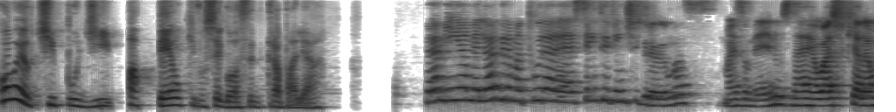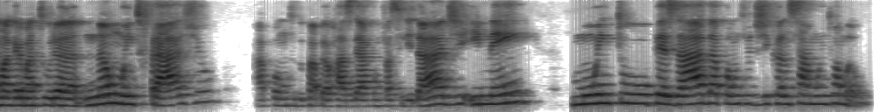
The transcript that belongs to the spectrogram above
Qual é o tipo de papel que você gosta de trabalhar? Para mim, a melhor gramatura é 120 gramas, mais ou menos, né? Eu acho que ela é uma gramatura não muito frágil, a ponto do papel rasgar com facilidade e nem muito pesada a ponto de cansar muito a mão.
